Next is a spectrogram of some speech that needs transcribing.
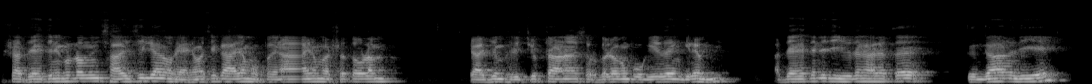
പക്ഷെ അദ്ദേഹത്തിനെ കൊണ്ടൊന്നും സാധിച്ചില്ല എന്ന് പറയാം. അനവധി കാലം മുപ്പതിനായിരം വർഷത്തോളം രാജ്യം ഭരിച്ചിട്ടാണ് സ്വർഗലോകം പോകിയതെങ്കിലും അദ്ദേഹത്തിന്റെ ജീവിതകാലത്ത് ഗംഗാനദിയെ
